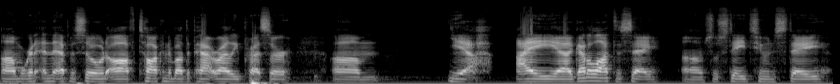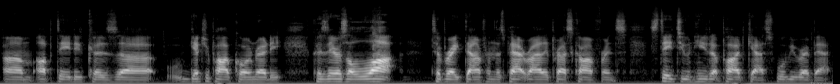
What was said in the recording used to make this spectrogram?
Um, we're going to end the episode off talking about the Pat Riley presser. Um, yeah, I uh, got a lot to say. Um, so stay tuned, stay um, updated, because uh, get your popcorn ready, because there's a lot to break down from this Pat Riley press conference. Stay tuned, Heated Up Podcast. We'll be right back.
